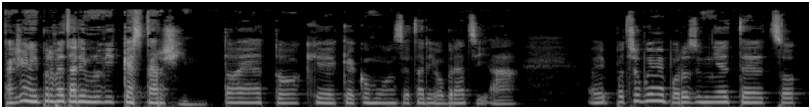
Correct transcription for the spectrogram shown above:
Takže nejprve tady mluví ke starším. To je to, ke, ke komu on se tady obrací. A potřebujeme porozumět, co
